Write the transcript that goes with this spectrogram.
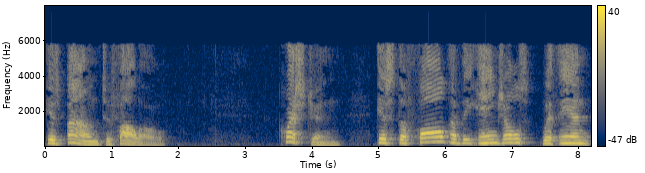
is bound to follow. Question. Is the fall of the angels within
